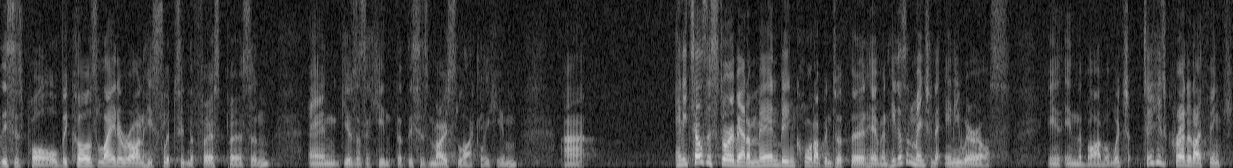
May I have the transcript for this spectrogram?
this is Paul because later on he slips in the first person and gives us a hint that this is most likely him. Uh, and he tells this story about a man being caught up into a third heaven. He doesn't mention it anywhere else in, in the Bible, which, to his credit, I think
